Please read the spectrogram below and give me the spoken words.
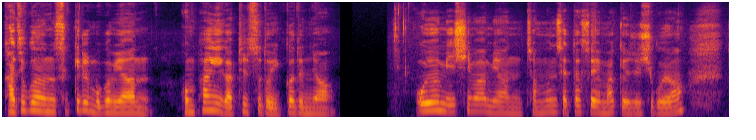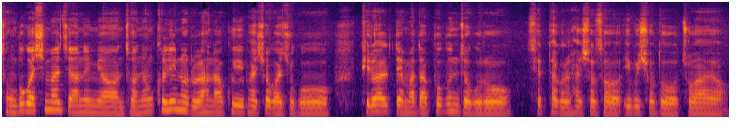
가죽은 습기를 먹으면 곰팡이가 필 수도 있거든요. 오염이 심하면 전문 세탁소에 맡겨주시고요. 정도가 심하지 않으면 전용 클리너를 하나 구입하셔가지고 필요할 때마다 부분적으로 세탁을 하셔서 입으셔도 좋아요.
